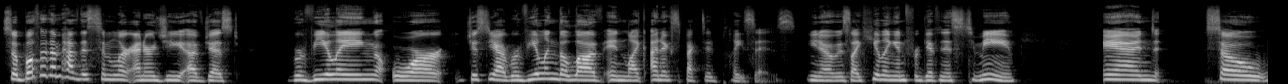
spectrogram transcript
So both of them have this similar energy of just revealing or just yeah revealing the love in like unexpected places you know is like healing and forgiveness to me and so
